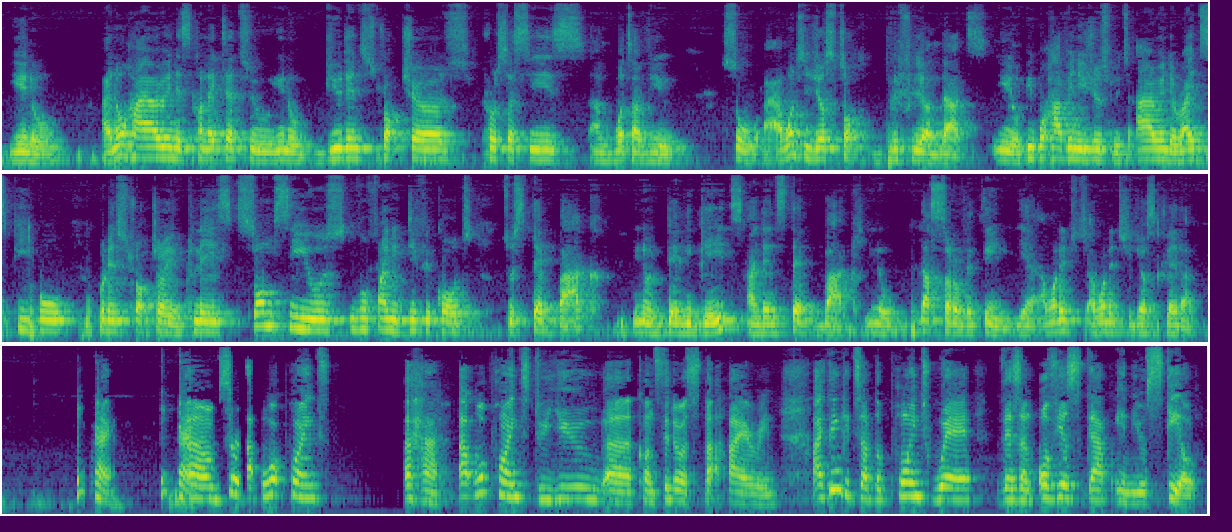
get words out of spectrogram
You know, I know hiring is connected to, you know, building structures, processes, and what have you. So I want to just talk briefly on that. You know, people having issues with hiring the right people, putting structure in place. Some CEOs even find it difficult to step back, you know, delegate and then step back. You know, that sort of a thing. Yeah, I wanted to, I wanted to just clear that. Okay. okay. Um, so at what point? Uh-huh. At what point do you uh, consider start hiring? I think it's at the point where there's an obvious gap in your skill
